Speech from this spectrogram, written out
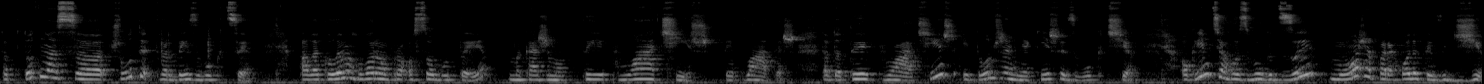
Тобто тут у нас е, чути твердий звук ци. Але коли ми говоримо про особу ти, ми кажемо ти плачеш, ти платиш. Тобто ти плачеш, і тут же м'якіший звук ч. Окрім цього, звук дз може переходити в дж.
